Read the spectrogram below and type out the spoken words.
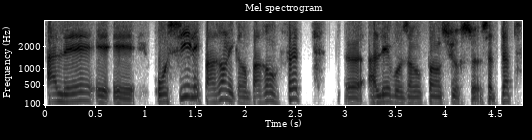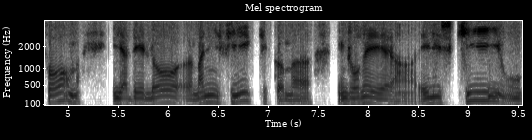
Allez, et, aussi les parents, les grands-parents, faites euh, aller vos enfants sur cette plateforme. Il y a des lots euh, magnifiques comme euh, une journée à ski ou,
